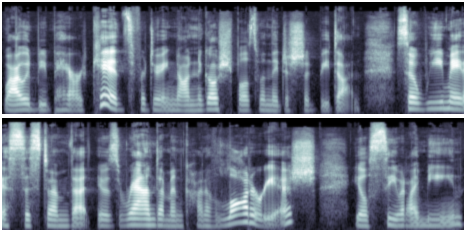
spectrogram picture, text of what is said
Why would we pay our kids for doing non negotiables when they just should be done? So we made a system that is random and kind of lottery ish. You'll see what I mean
